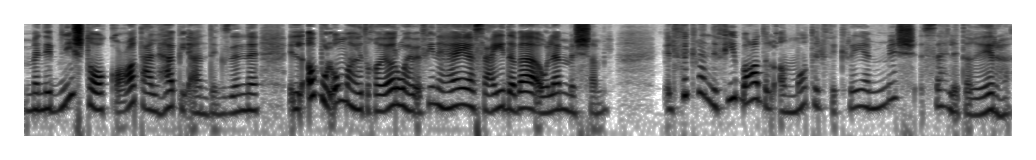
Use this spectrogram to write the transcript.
ما نبنيش توقعات على ال happy endings لأن الأب والأم هيتغيروا وهيبقى في نهاية سعيدة بقى أو لم الشمل. الفكرة إن في بعض الأنماط الفكرية مش سهل تغييرها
